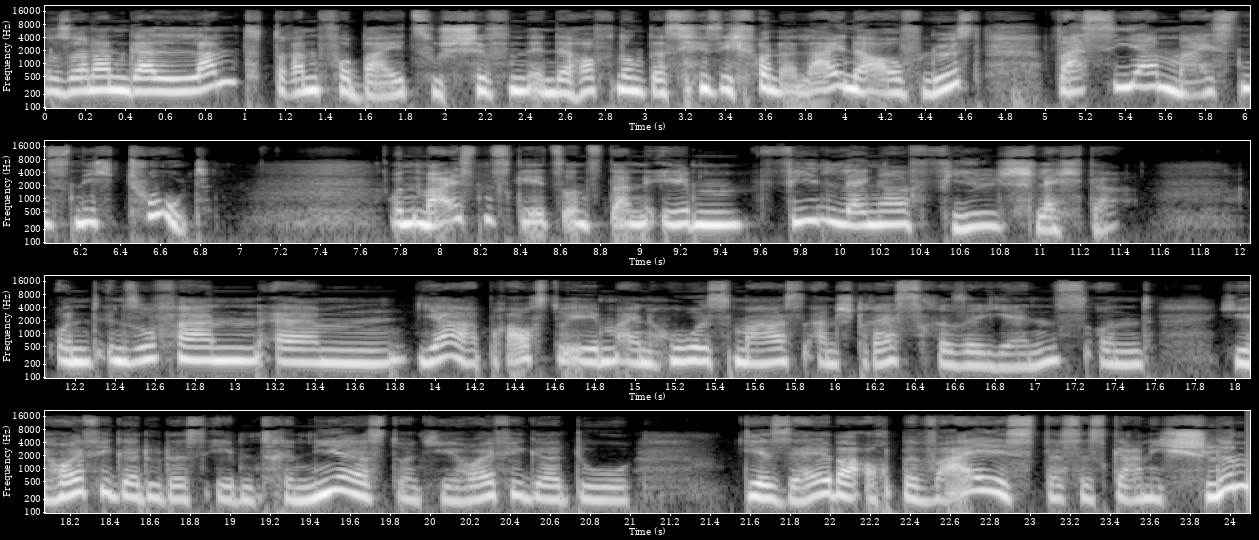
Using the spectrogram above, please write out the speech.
sondern galant dran vorbeizuschiffen in der Hoffnung, dass sie sich von alleine auflöst, was sie ja meistens nicht tut. Und meistens geht es uns dann eben viel länger, viel schlechter. Und insofern, ähm, ja, brauchst du eben ein hohes Maß an Stressresilienz. Und je häufiger du das eben trainierst und je häufiger du dir selber auch beweist, dass es gar nicht schlimm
